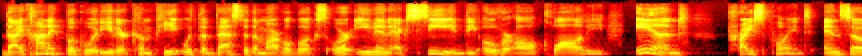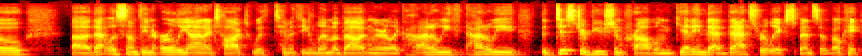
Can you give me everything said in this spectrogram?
the iconic book would either compete with the best of the Marvel books or even exceed the overall quality and price point. And so uh, that was something early on I talked with Timothy Lim about, and we were like, how do we, how do we, the distribution problem, getting that, that's really expensive. Okay,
